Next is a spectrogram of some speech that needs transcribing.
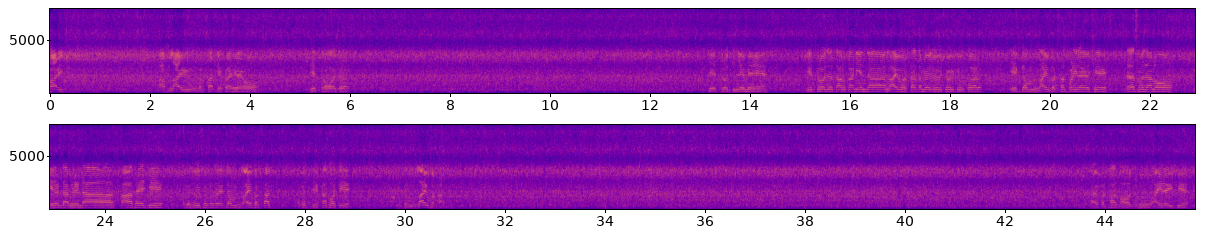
बारिश आप लाइव बरसात देख रहे हो नेत्रोज नेत्रोज જિલ્લે में નેત્રોજ તાલુકાની અંદર લાઈવ વરસાદ તમે જોયો છો યુટ્યુબ પર એકદમ લાઈવ વરસાદ પડી રહ્યો છે સરસ મજાનો એરંડા બિરંડા ખાવા થાય છે તમે જોઈ શકો છો એકદમ લાઈવ વરસાદ તમે દેખાતો હશે એકદમ લાઈવ વરસાદ લાઈવ વરસાદ વાવાઝોડું આવી રહ્યું છે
